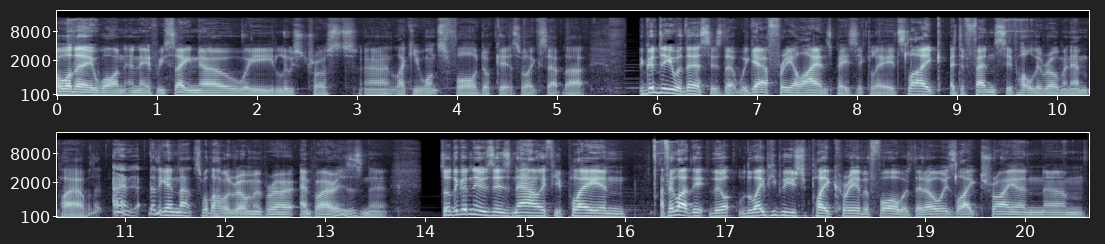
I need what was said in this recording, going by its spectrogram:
or what they want, and if we say no, we lose trust. Uh, like he wants four ducats, we'll accept that. The good deal with this is that we get a free alliance, basically. It's like a defensive Holy Roman Empire. And then again, that's what the Holy Roman Empire is, isn't it? So the good news is now if you play in... I feel like the, the, the way people used to play Korea before was they'd always like try and... Um,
